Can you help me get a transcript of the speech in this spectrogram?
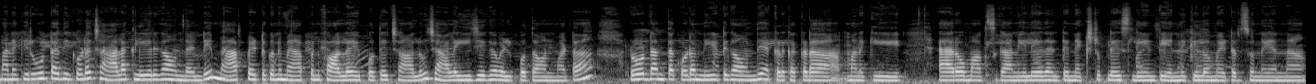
మనకి రూట్ అది కూడా చాలా క్లియర్గా ఉందండి. మ్యాప్ పెట్టుకుని మ్యాప్ని ఫాలో అయిపోతే చాలు. చాలా ఈజీగా వెళ్ళిపోతాం అనమాట రోడ్ అంతా కూడా నీట్గా ఉంది. ఎక్కడికక్కడ మనకి యారో మార్క్స్ కానీ లేదంటే నెక్స్ట్ ప్లేస్లు ఏంటి ఎన్ని కిలోమీటర్స్ ఉన్నాయన్న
